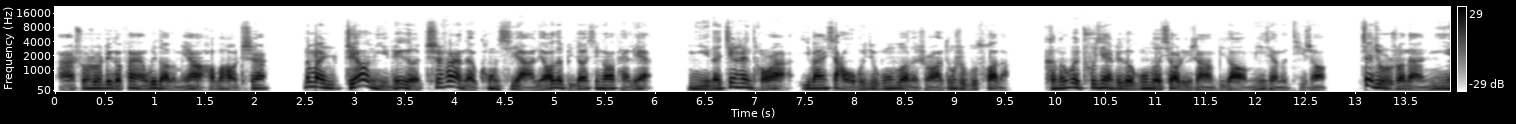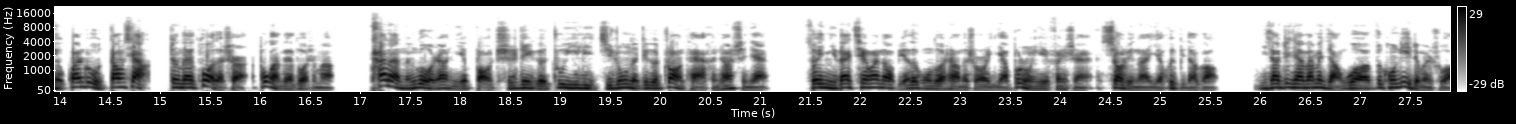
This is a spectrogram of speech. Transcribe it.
啊，说说这个饭味道怎么样，好不好吃。那么只要你这个吃饭的空隙啊，聊得比较兴高采烈，你的精神头啊，一般下午回去工作的时候啊，都是不错的，可能会出现这个工作效率上比较明显的提升。这就是说呢，你关注当下正在做的事儿，不管在做什么，它呢能够让你保持这个注意力集中的这个状态很长时间，所以你在切换到别的工作上的时候，也不容易分神，效率呢也会比较高。你像之前咱们讲过《自控力》这本书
